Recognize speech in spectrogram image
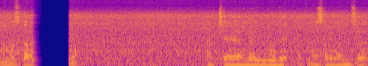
नमस्कार. आजच्या या लाईव्हमध्ये आपणा सर्वांचं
